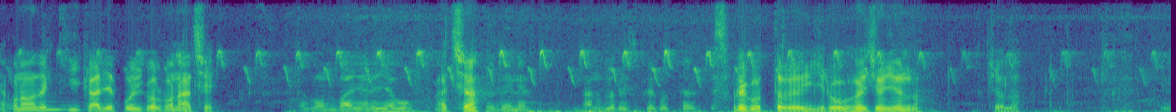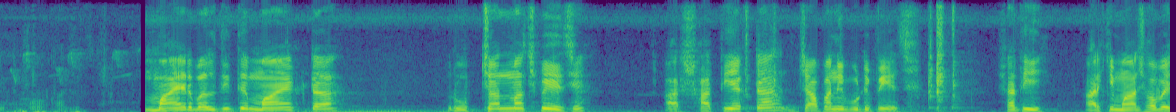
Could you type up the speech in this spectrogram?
এখন আমাদের কি কাজের পরিকল্পনা আছে? এখন বাজারে যাব। আচ্ছা। ধানগুলো স্প্রে করতে হবে। স্প্রে করতে হবে এই রোগ হয়েছে ওই জন্য। চলো। মায়ের বালতিতে মা একটা রূপচাঁদ মাছ পেয়েছে, আর সাথী একটা জাপানি বুটি পেয়েছে। সাথী, আর কি মাছ হবে?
